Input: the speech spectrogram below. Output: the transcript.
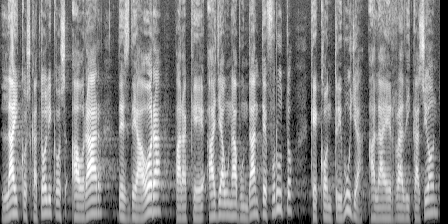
laicos católicos a orar desde ahora para que haya un abundante fruto que contribuya a la erradicación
